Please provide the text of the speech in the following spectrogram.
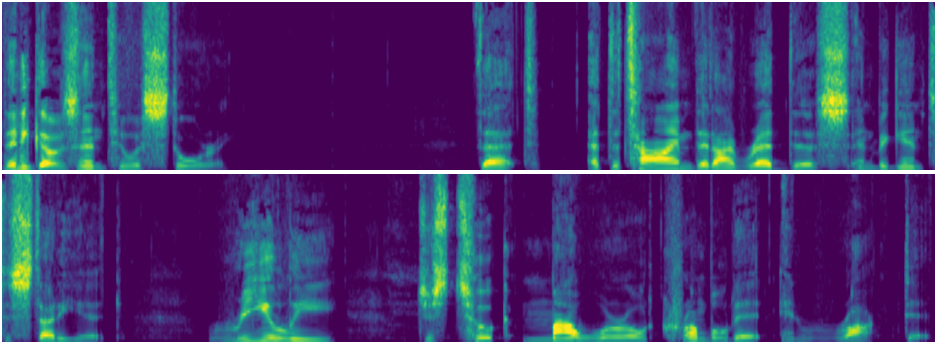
Then he goes into a story that at the time that I read this and began to study it, really just took my world, crumbled it, and rocked it.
